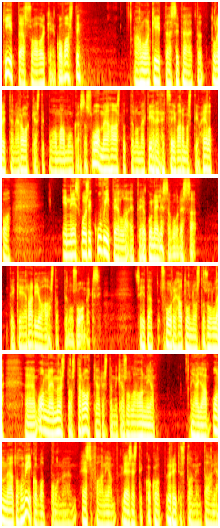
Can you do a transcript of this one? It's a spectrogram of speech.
kiittää sua oikein kovasti. Mä haluan kiittää sitä, että tulit tänne rohkeasti puhumaan mun kanssa Suomea haastatteluun. Mä tiedän, että se ei varmasti ole helppoa. En edes voisi kuvitella, että joku neljässä vuodessa tekee radiohaastattelun suomeksi. Siitä suuri hatunnosto sulle. Onnea myös tuosta rohkeudesta, mikä sulla on ja, ja, ja onnea tuohon viikonloppuun Esfaan ja yleisesti koko yritystoimintaan ja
